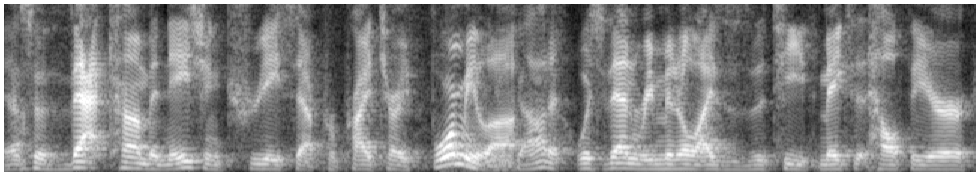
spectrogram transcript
And so that combination creates that proprietary formula, You got it. which then remineralizes the teeth, makes it healthier,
